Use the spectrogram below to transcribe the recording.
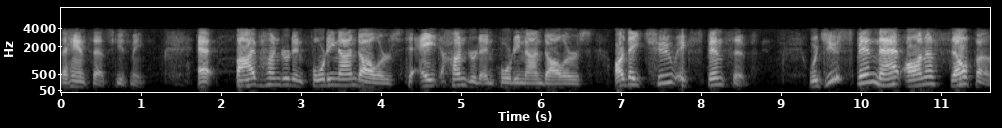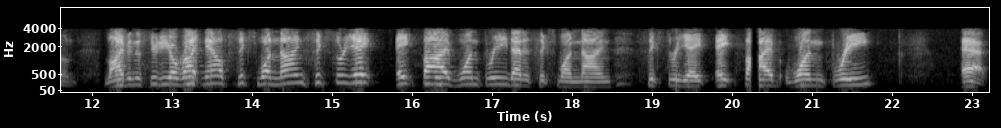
the handsets, excuse me, at $549 to $849. Are they too expensive? Would you spend that on a cell phone? Live in the studio right now, 619 638 8513. That is 619 638 8513 at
